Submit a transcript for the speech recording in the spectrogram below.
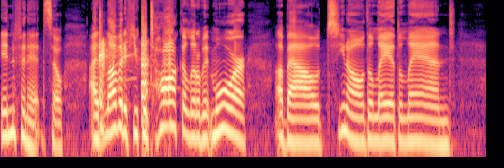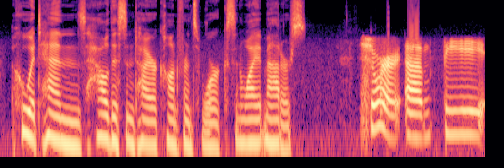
infinite. So I'd love it if you could talk a little bit more about, you know, the lay of the land, who attends, how this entire conference works, and why it matters. Sure. Um, the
